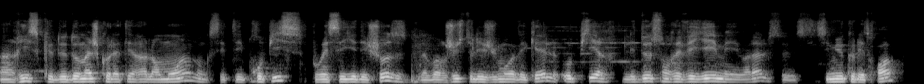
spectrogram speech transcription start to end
un risque de dommage collatéral en moins. Donc c'était propice pour essayer des choses, d'avoir juste les jumeaux avec elle. Au pire, les deux sont réveillés, mais voilà, c'est mieux que les trois.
